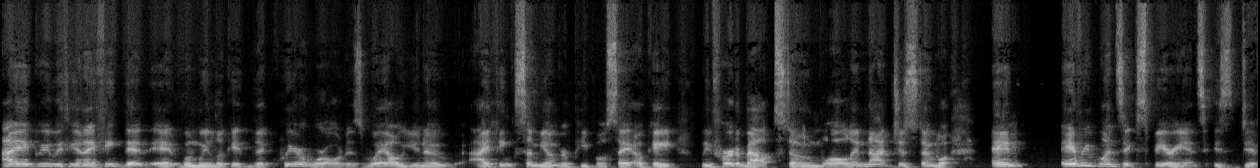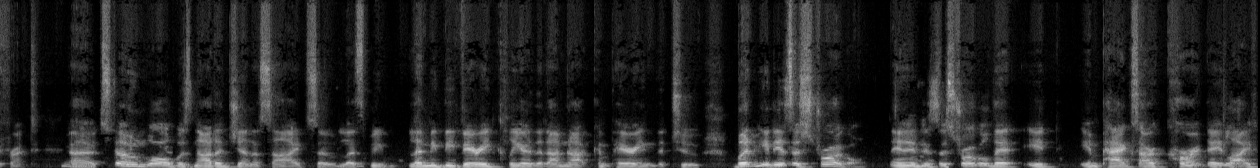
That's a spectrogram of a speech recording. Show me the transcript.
I agree with you. And I think that it, when we look at the queer world as well, you know, I think some younger people say, okay, we've heard about Stonewall and not just Stonewall. And mm-hmm. everyone's experience is different. Uh, mm-hmm. Stonewall was not a genocide, so let's be let me be very clear that I'm not comparing the two, but it is a struggle, and it is a struggle that it impacts our current day life,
